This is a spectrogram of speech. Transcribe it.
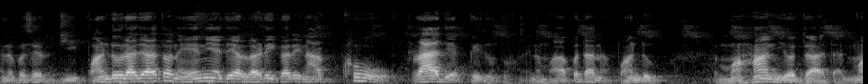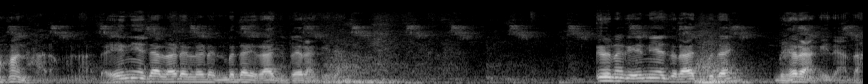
અને પછી જે પાંડુ રાજા હતો ને, એની જે લડી કરીને આખું રાજ એક કર્યું હતું. એના બાપ હતા ને, પાંડુ. મહાન યોદ્ધા હતા મહાન હારામણા હતા. એની જ આ લડે લડે ને બધા રાજ ભેરા કીધા એને કે એની જ રાજ બધા ભેરા કીધા હતા.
